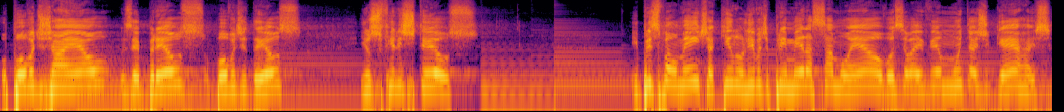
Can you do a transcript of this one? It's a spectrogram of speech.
O povo de Israel, os hebreus, o povo de Deus e os filisteus. E principalmente aqui no livro de 1 Samuel, você vai ver muitas guerras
